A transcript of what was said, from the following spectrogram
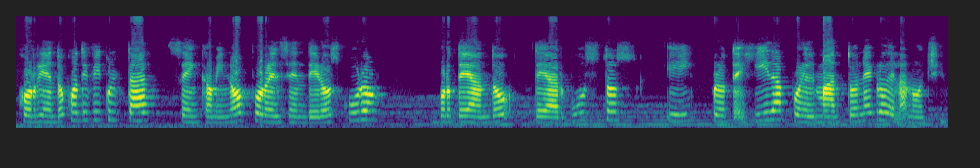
Corriendo con dificultad, se encaminó por el sendero oscuro, bordeando de arbustos y protegida por el manto negro de la noche.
